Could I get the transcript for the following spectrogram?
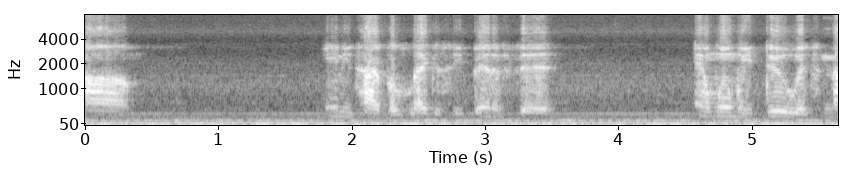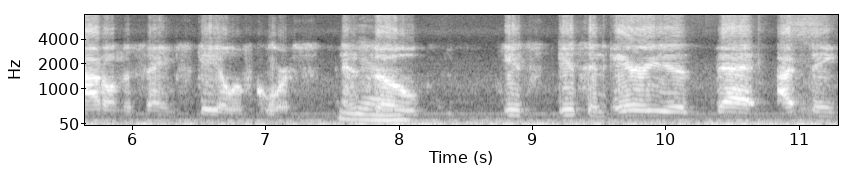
um, any type of legacy benefit. And when we do, it's not on the same scale, of course. And yeah. so it's it's an area that I think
